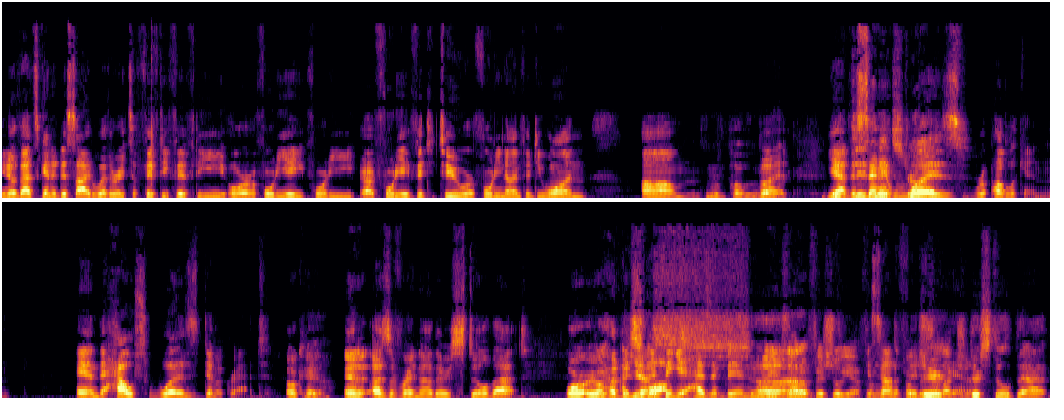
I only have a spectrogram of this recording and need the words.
you know, that's going to decide whether it's a 50-50 or a 48 40 uh, 48 52 or 49 51. Um Republican. but yeah, They the Senate was Republican and the House was Democrat. Okay, Yeah. and as of right now, there's still that, or, or Yeah, have they yes. I think it hasn't been Uh, it's not official yet. From it's the, not official, There, election. There's still that,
